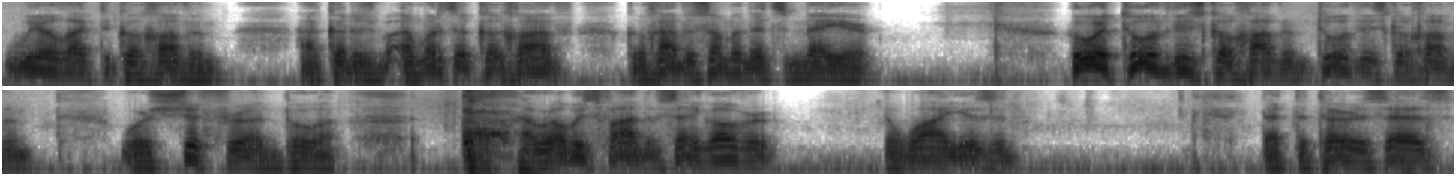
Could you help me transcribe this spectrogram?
We are like the Kochavim. And what is a Kochav? Kochav is someone that's mayor. Who are two of these Kochavim? Two of these Kochavim were Shifra and Pua. and we're always fond of saying over, and why is it that the Torah says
